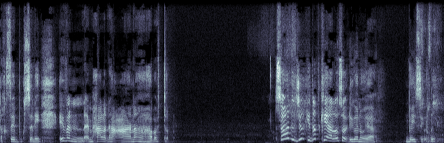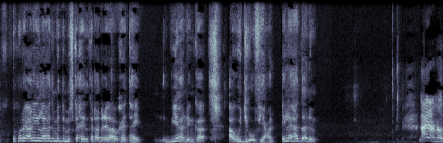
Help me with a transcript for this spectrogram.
dhaqsee bogsanay even eh, maxaa la dhahaa caanaha habarta soo hadda jirkii dadkii aa loo soo dhiganayaa basically kore aniga ilaa hadda midda maskaxeeda ka dhaadhici lahaa waxay tahay biyaha ninka aa wejiga u fiican ilaa hadda ani know.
